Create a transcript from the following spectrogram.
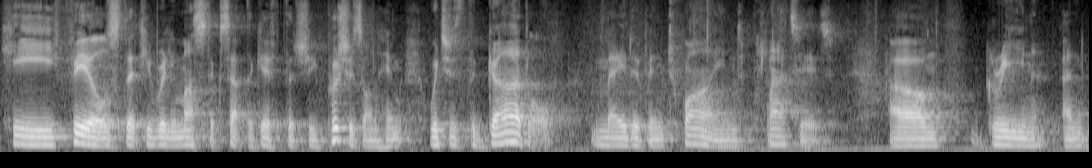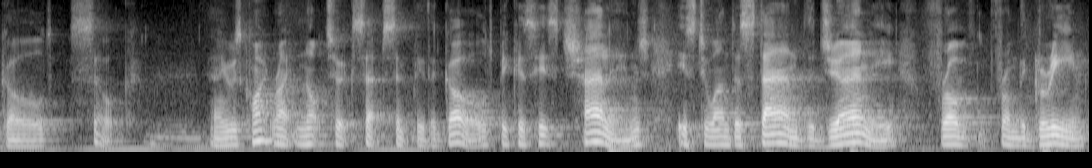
he feels that he really must accept the gift that she pushes on him, which is the girdle made of entwined, plaited, um, green and gold silk. Now, he was quite right not to accept simply the gold because his challenge is to understand the journey from, from the green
